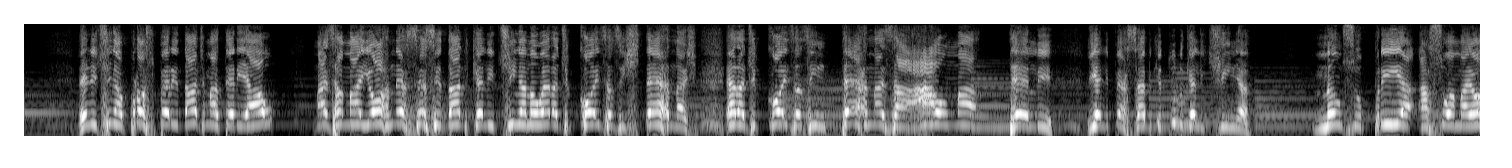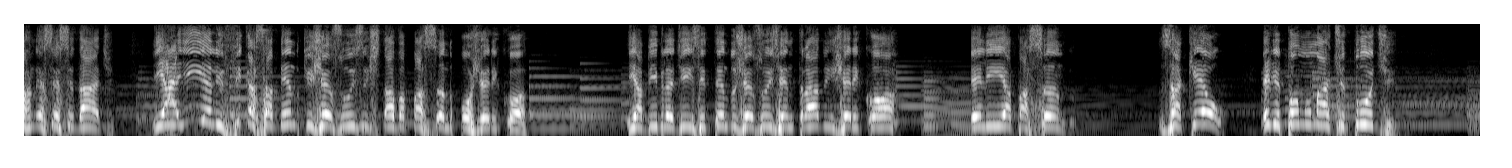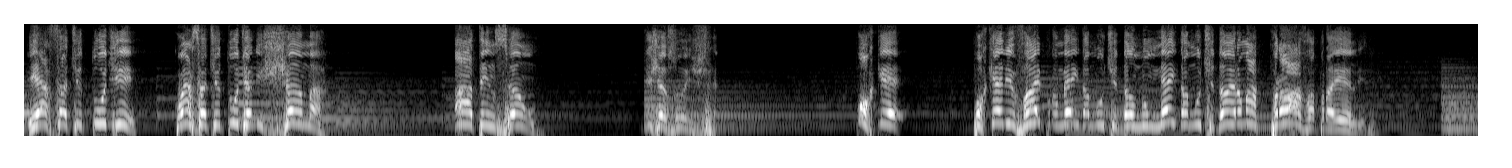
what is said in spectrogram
ele tinha prosperidade material, mas a maior necessidade que ele tinha não era de coisas externas, era de coisas internas à alma dele. E ele percebe que tudo que ele tinha não supria a sua maior necessidade. E aí ele fica sabendo que Jesus estava passando por Jericó. E a Bíblia diz: e tendo Jesus entrado em Jericó, ele ia passando. Zaqueu, ele toma uma atitude, e essa atitude, com essa atitude, ele chama a atenção de Jesus. Por quê? Porque ele vai para o meio da multidão, no meio da multidão era uma prova para ele.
